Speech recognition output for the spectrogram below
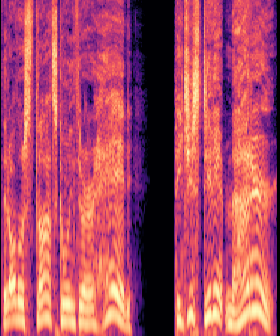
that all those thoughts going through our head, they just didn't matter.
